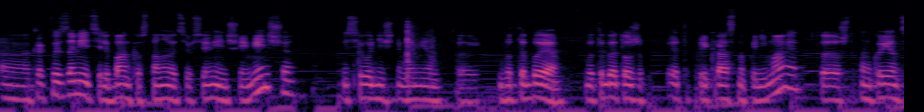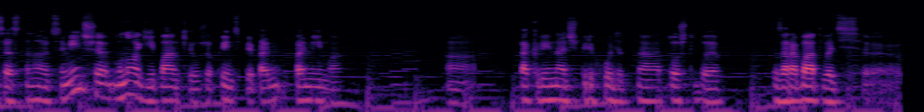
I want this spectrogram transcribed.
А, как вы заметили, банков становится все меньше и меньше на сегодняшний момент. Э, ВТБ, ВТБ тоже это прекрасно понимает, э, что конкуренция становится меньше. Многие банки уже, в принципе, помимо а, так или иначе переходят на то, чтобы зарабатывать э,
